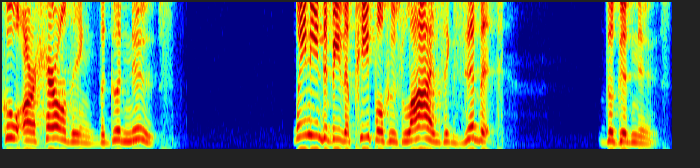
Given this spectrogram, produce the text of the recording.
who are heralding the good news. We need to be the people whose lives exhibit the good news.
